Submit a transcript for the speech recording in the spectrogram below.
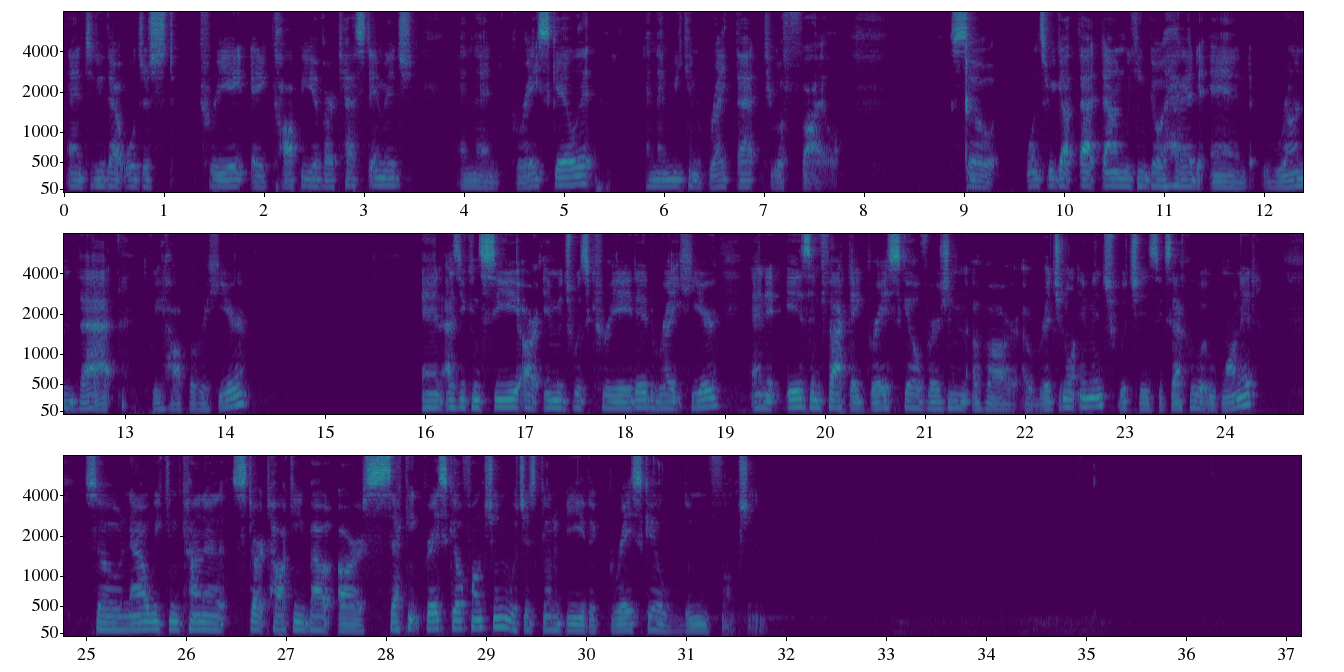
And to do that, we'll just create a copy of our test image and then grayscale it. And then we can write that to a file. So once we got that down, we can go ahead and run that. If we hop over here, and as you can see, our image was created right here, and it is in fact a grayscale version of our original image, which is exactly what we wanted. So now we can kind of start talking about our second grayscale function, which is going to be the grayscale loom function.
